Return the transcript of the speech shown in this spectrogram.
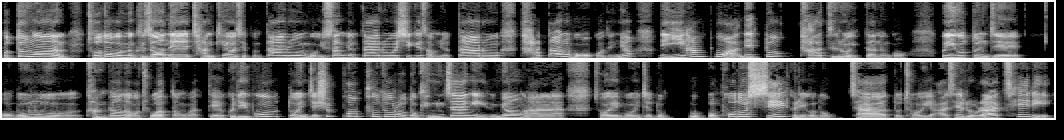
보통은 저도 보면 그 전에 장케어 제품 따로 뭐 유산균 따로 식이섬유 따로 다 따로 먹었거든요. 근데 이 한 포 안에 또 다 들어있다는 거. 이것도 이제 어, 너무 간편하고 좋았던 것 같아요. 그리고 또 이제 슈퍼푸드로도 굉장히 유명한 저희 뭐 이제 녹, 녹- 어, 포도씨, 그리고 녹차, 또 저희 아세로라, 체리,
